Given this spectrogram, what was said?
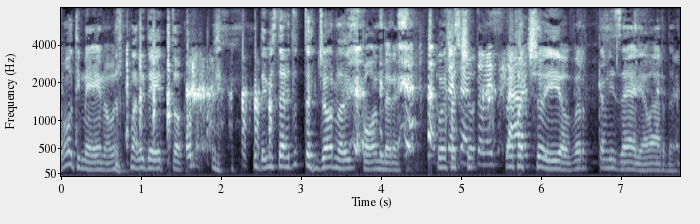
No, ti meno, maledetto. Devi stare tutto il giorno a rispondere. Come faccio, 300 messaggi. come faccio io? Porca miseria, guarda.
